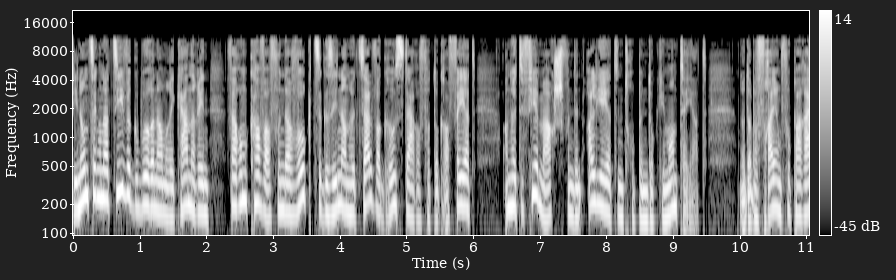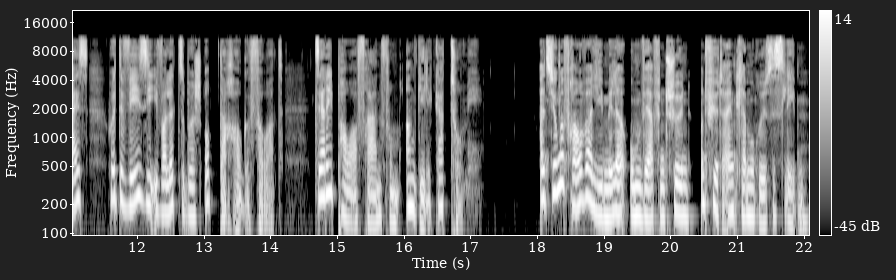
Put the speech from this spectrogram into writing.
Die 1907 geborene Amerikanerin war um Cover vun der Wog ze gesinn an huet selver Grosdare fotografiert an huete vier Marsch vun den alliierten Truppen dokumentéiert. No der Befreiung vu Paris huete Wesi iwwer Lützeburg op Dachau gefauerert. Serie Powerfrauen vom Angelika Tome. Als junge Frau war Lee Miller umwerfend schön und führte ein glamouröses Leben.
